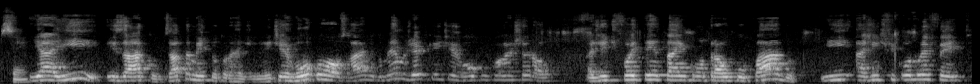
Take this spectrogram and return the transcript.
Sim. E aí, exato, exatamente, doutora Regina. A gente errou com o Alzheimer do mesmo jeito que a gente errou com o colesterol. A gente foi tentar encontrar o culpado e a gente ficou no efeito.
